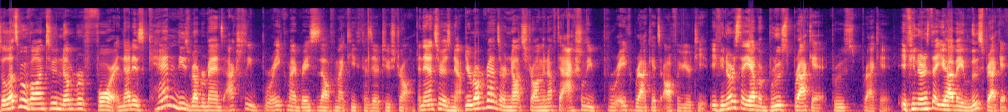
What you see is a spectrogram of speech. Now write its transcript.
So let's move on to number four, and that is can these rubber bands actually break my braces off of my teeth because they're too strong? And the answer is no. Your rubber bands are not strong enough to actually break brackets off of your teeth. If you notice that you have a Bruce bracket, Bruce bracket, if you notice that you have a loose bracket,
